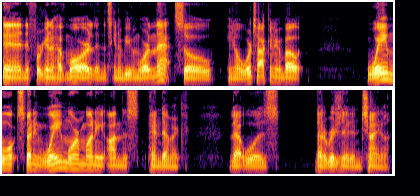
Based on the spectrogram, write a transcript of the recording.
And if we're going to have more, then it's going to be even more than that. So you know, we're talking about way more, spending way more money on this pandemic that was that originated in China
